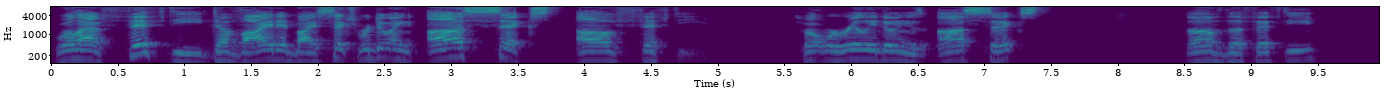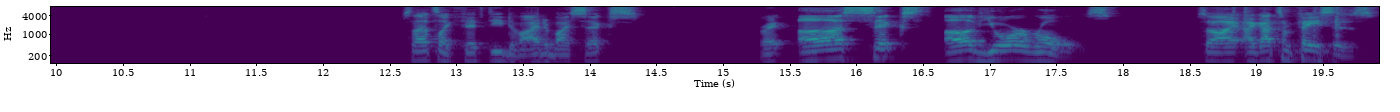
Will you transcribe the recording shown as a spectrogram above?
we'll have 50 divided by 6. We're doing a sixth of 50. So what we're really doing is a sixth of the 50. So that's like 50 divided by 6 right? A sixth of your rolls. So I, I got some faces.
